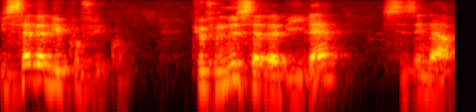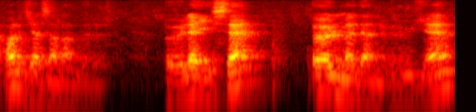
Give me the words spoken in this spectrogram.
Bir sebebi kufrikum. Küfrünüz sebebiyle sizi ne yapar? Cezalandırır. Öyle ise ölmeden önce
